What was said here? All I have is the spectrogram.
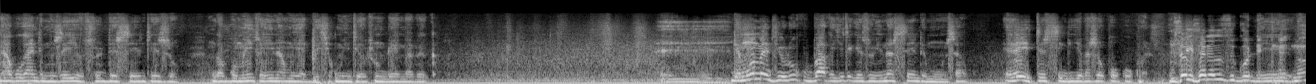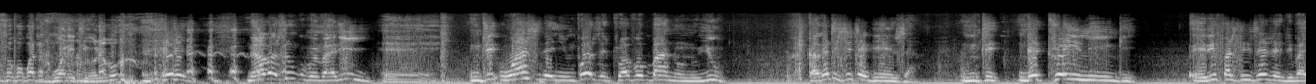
nakugamba nti muzeeyo otudde sente zo nga gomanyi toyinamu yadde kikumi nti otunda emabega. The moment you look back ekitegeeza olina sente mu nsawo era ye testing gye basooka okukola nseisere zigudde. Nosooka okwata ku wallet olabo n'abazungu bwe bali. Nti once they impose travel ban on you kakati kitegeeza. Nti ne training eri facilitated by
